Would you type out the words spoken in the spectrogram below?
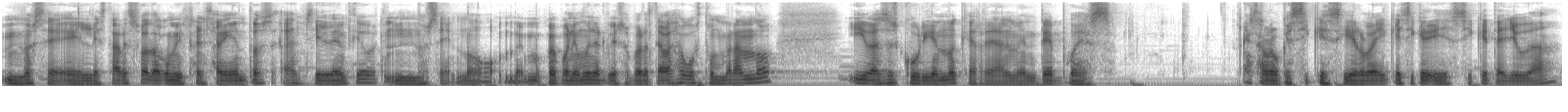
No sé, el estar solo con mis pensamientos en silencio, no sé, no me, me ponía muy nervioso, pero te vas acostumbrando y vas descubriendo que realmente pues es algo que sí que sirve y que sí que, sí que te ayuda.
